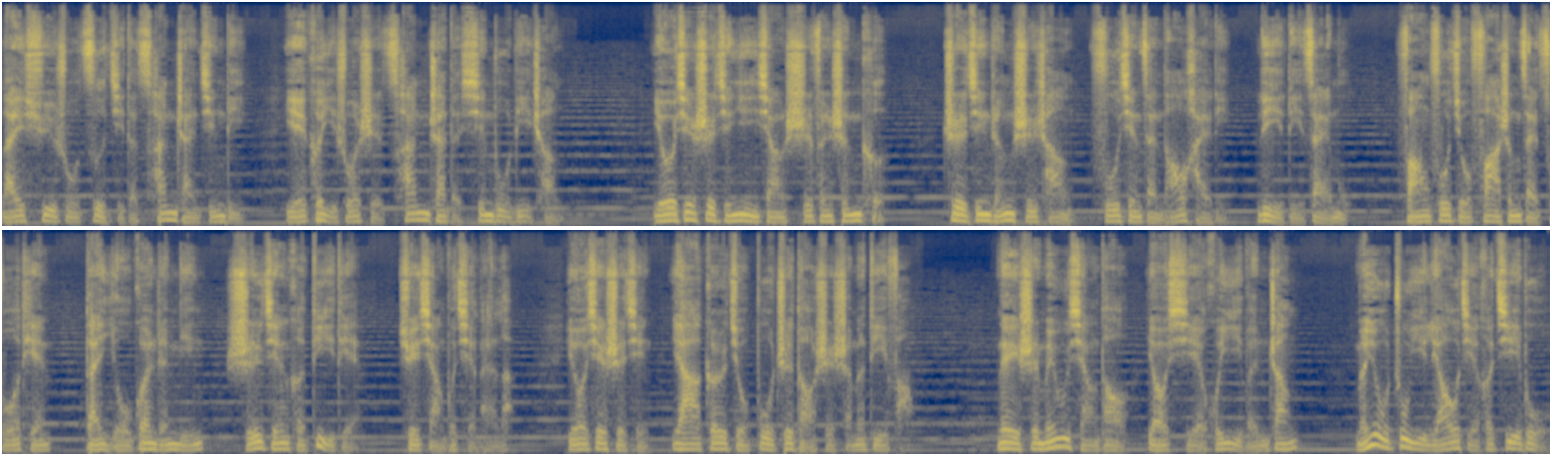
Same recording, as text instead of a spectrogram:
来叙述自己的参战经历，也可以说是参战的心路历程。有些事情印象十分深刻，至今仍时常浮现在脑海里，历历在目，仿佛就发生在昨天。但有关人名、时间和地点却想不起来了。有些事情压根儿就不知道是什么地方，那时没有想到要写回忆文章，没有注意了解和记录，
